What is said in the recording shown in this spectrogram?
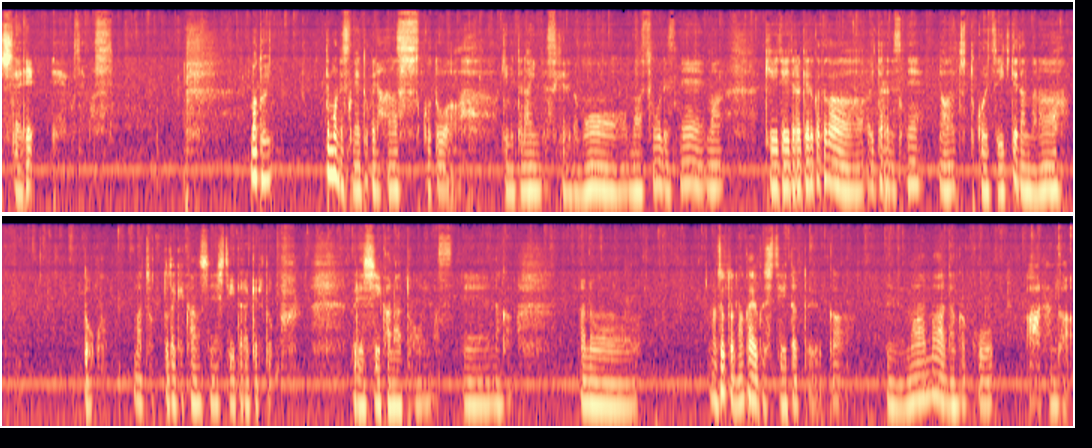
次第で、えー、ま。あ、といってもですね、特に話すことは決めてないんですけれども、まあそうですね、まあ、聞いていただける方がいたらですね、あちょっとこいつ生きてたんだな、と、まあちょっとだけ感心していただけると嬉しいかなと思いますね。なんか、あのー、まあ、ちょっと仲良くしていたというか、うん、まあまあなんかこう、あなんか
